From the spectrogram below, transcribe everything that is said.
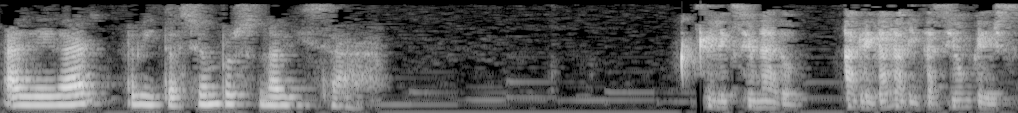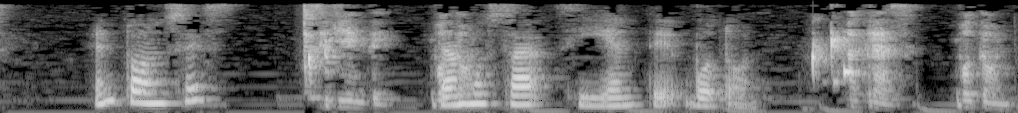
agregar habitación personalizada. Seleccionado. Agregar habitación que es. Entonces, Siguiente. Damos a siguiente botón. Atrás. Botón.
